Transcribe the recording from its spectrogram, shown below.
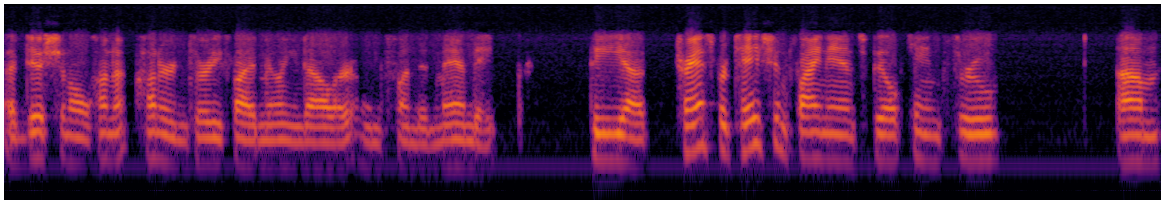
additional 135 million dollar unfunded mandate? The uh, transportation finance bill came through, um,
